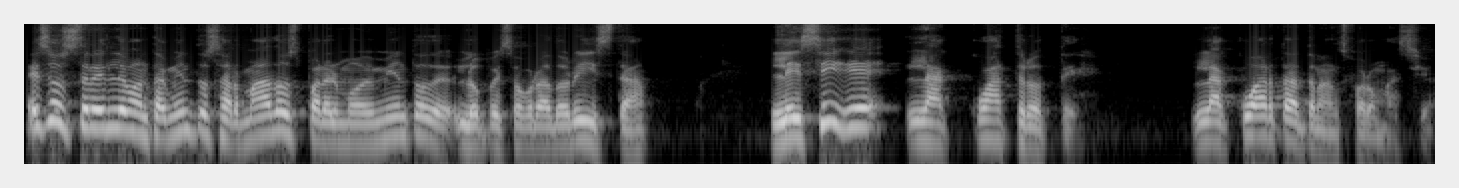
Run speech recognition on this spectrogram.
Esos tres levantamientos armados para el movimiento de López Obradorista le sigue la 4T, la cuarta transformación.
